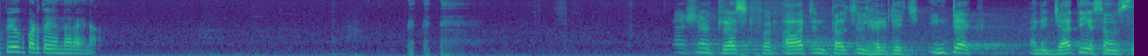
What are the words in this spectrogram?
ఉపయోగపడతాయన్నారు ఆయన. National trust for art and cultural heritage INTACH అనే జాతీయ సంస్థ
